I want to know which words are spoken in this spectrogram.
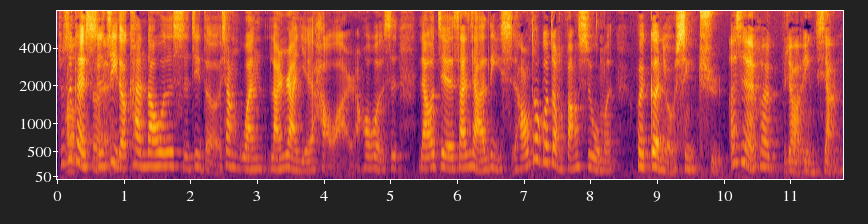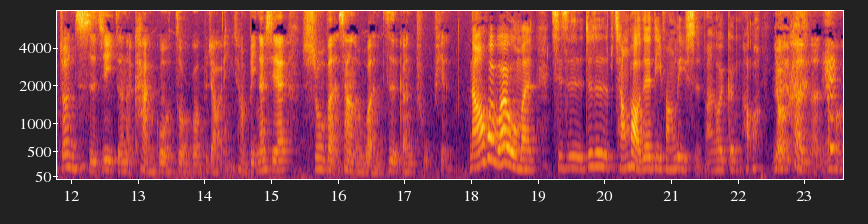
就是可以哦实际的看到，或是实际的像玩蓝染也好啊，然后或者是了解三峡的历史，好像透过这种方式，我们会更有兴趣。而且会比较有印象，就你实际真的看过、做过，比较有印象，比那些书本上的文字跟图片然后会不会我们其实就是长跑这些地方历史反而会更好，有可能。哦，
